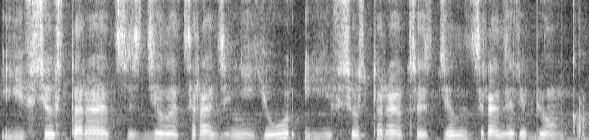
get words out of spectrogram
и все старается сделать ради нее и все стараются сделать ради ребенка?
